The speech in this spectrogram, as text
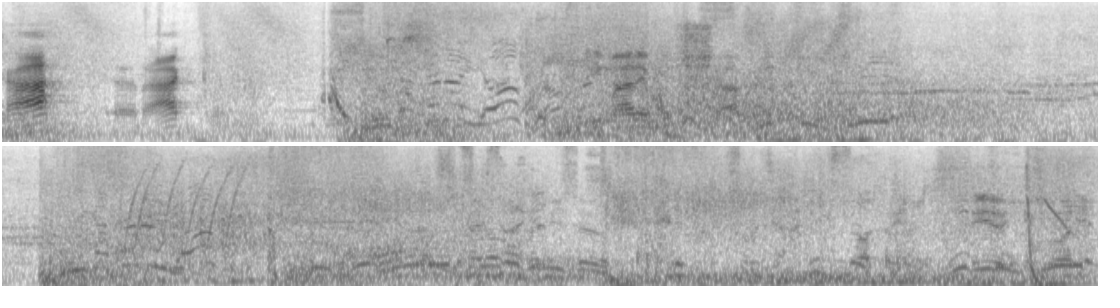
Caraca! Primário é muito chato. Nossa, ele desvia de olho.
